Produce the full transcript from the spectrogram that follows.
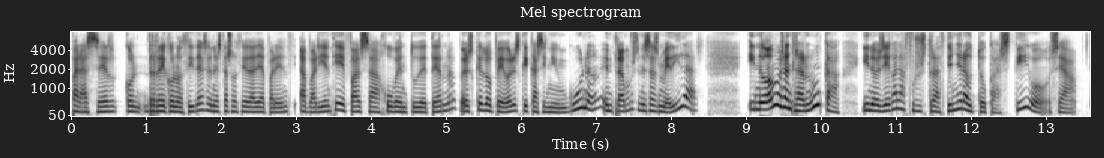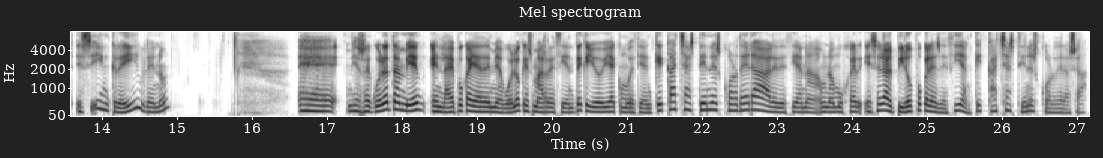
para ser reconocidas en esta sociedad de apariencia y falsa juventud eterna, pero es que lo peor es que casi ninguna entramos en esas medidas y no vamos a entrar nunca y nos llega la frustración y el autocastigo, o sea, es increíble, ¿no? Eh, me recuerdo también en la época ya de mi abuelo, que es más reciente, que yo veía como decían, ¿qué cachas tienes cordera? Le decían a una mujer, ese era el piropo que les decían, ¿qué cachas tienes cordera? O sea,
